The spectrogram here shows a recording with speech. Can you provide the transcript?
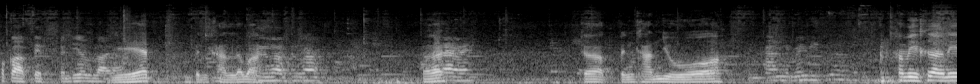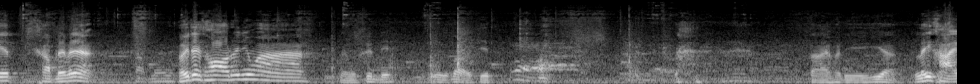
ประกอบเสร็จเป็นที่เรียบร้อยแล้วเยสมันเป็นคันแล้วว่ะคือว่าคือว่าฮะได้ไหม ก็เป็นคันอยู่เป็นคันยังไม่มีเครื่องเลยถ้ามีเครื่องนี่ขับเลยไหมเนี่ย ขับเลยเฮ้ย ได้ท่อด้วยนี่หว่าเดี๋ยวมันขึ้นดิมือเปล่าไอ้ทิศอ๋อตายพอดีเฮียเลยขาย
